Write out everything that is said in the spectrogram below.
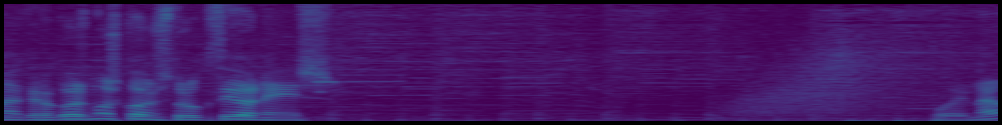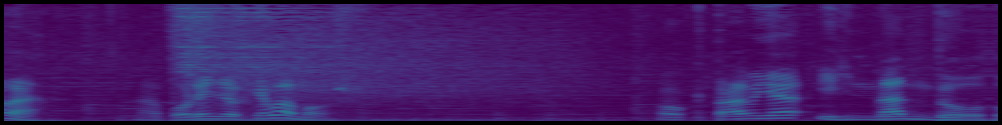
Macrocosmos Construcciones. Pues nada, a por ellos que vamos. Octavia y Nando.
